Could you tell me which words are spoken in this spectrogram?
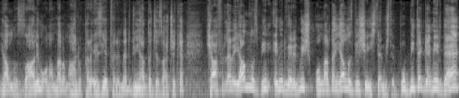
Yalnız zalim olanlar mahluklara eziyet verenleri dünyada ceza çeker. Kafirlere yalnız bir emir verilmiş. Onlardan yalnız bir şey istenmiştir. Bu bir tek emir de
